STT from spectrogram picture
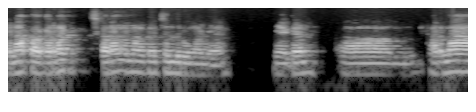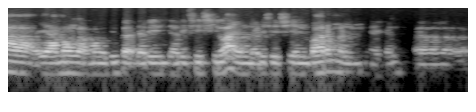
Kenapa? Karena sekarang memang kecenderungannya, ya kan? Um, karena ya mau nggak mau juga dari dari sisi lain, dari sisi environment, ya kan? Uh,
